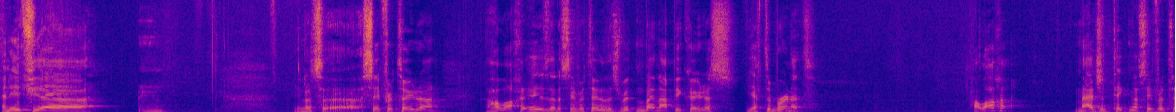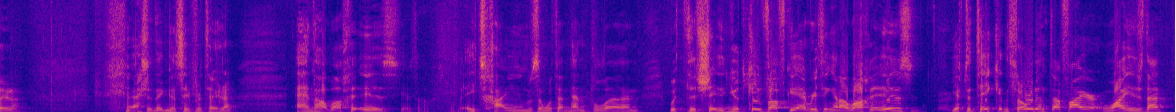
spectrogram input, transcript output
And if you, you know, it's a sefer Torah. The halacha is that a sefer Torah that's written by an apikoros, you have to burn it. Halacha. Imagine taking a sefer Torah. Imagine taking a sefer Torah. And the halacha is, you have to- Eitz and with a mental, and with the Yudke, Vavke, everything, and halacha is, you have to take it and throw it into a fire. Why is that?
